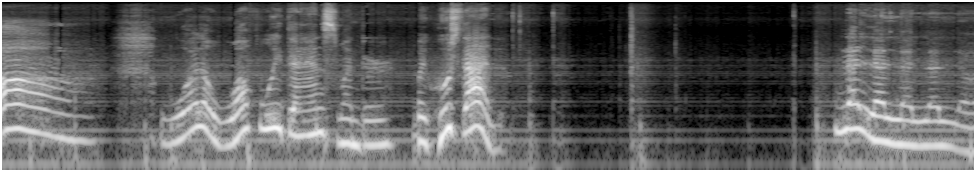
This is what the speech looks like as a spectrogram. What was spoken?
Ah, what a waffly dance, Wonder. Wait, who's that? La la la la la.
